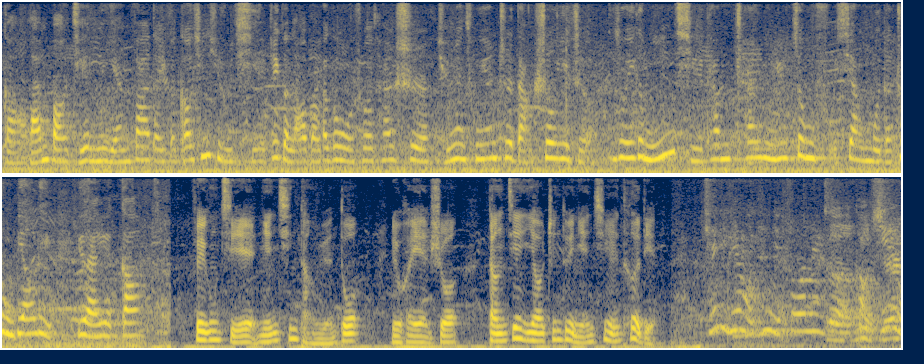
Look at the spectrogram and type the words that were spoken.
搞环保节能研发的一个高新技术企业，这个老板他跟我说他是全面从严治党受益者。作为一个民营企业，他们参与政府项目的中标率越来越高。非公企业年轻党员多，刘海燕说，党建要针对年轻人特点。前几天我听你说那个搞金融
